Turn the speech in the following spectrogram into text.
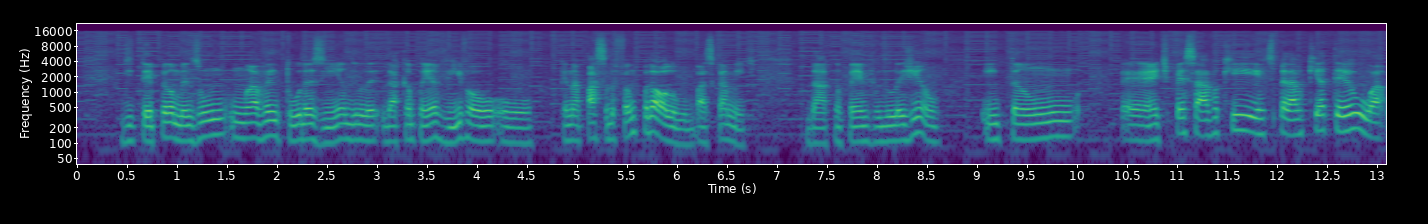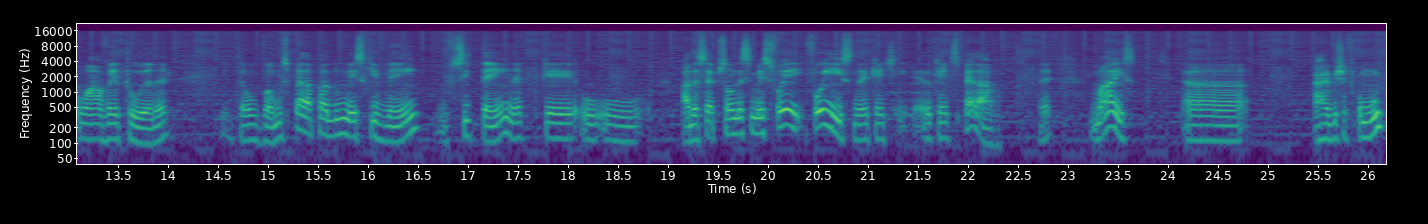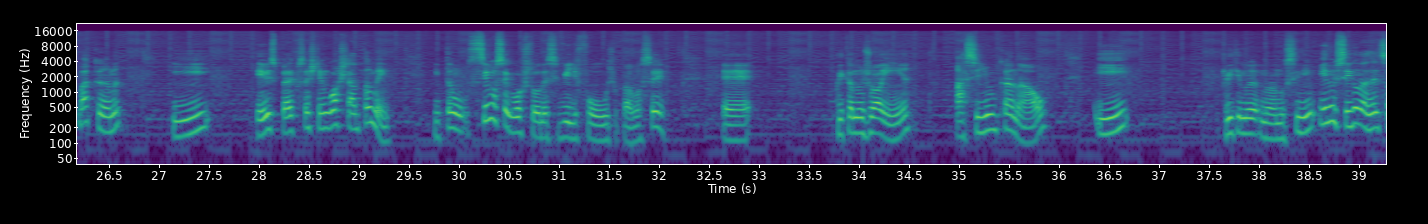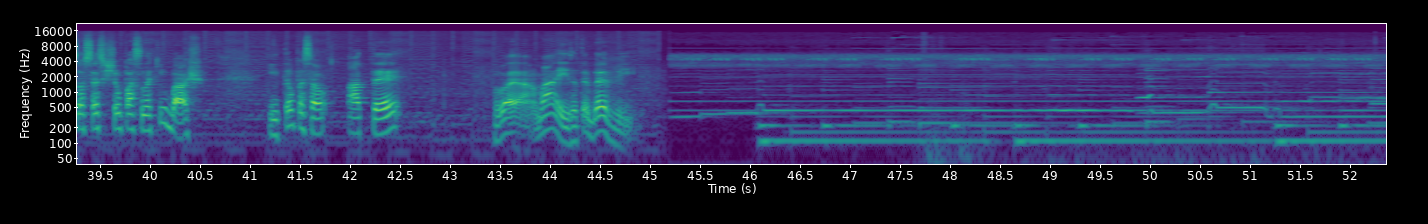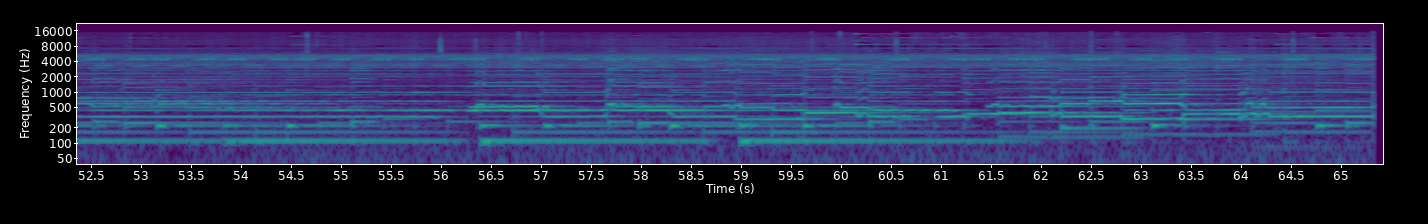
de ter pelo menos um, uma aventurazinha de, da campanha viva, ou, ou, porque na passada foi um prólogo, basicamente, da campanha de Legião. Então é, a gente pensava que, a gente esperava que ia ter uma, uma aventura, né? Então vamos esperar para do mês que vem, se tem, né? Porque o, o, a decepção desse mês foi, foi isso, né? Que a gente, era o que a gente esperava. Né? Mas uh, a revista ficou muito bacana e eu espero que vocês tenham gostado também. Então, se você gostou desse vídeo e for útil para você, é, clica no joinha, assine o um canal e clique no, no, no, sininho e nos sigam nas redes sociais que estão passando aqui embaixo. Então, pessoal, até mais, até breve.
